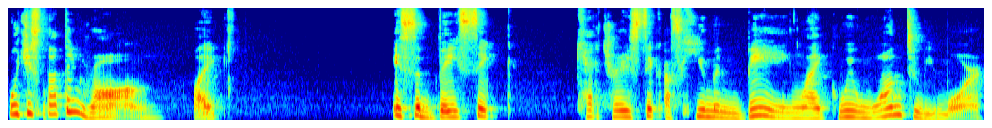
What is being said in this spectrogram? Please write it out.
which is nothing wrong. Like, it's a basic characteristic of human being. Like, we want to be more,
